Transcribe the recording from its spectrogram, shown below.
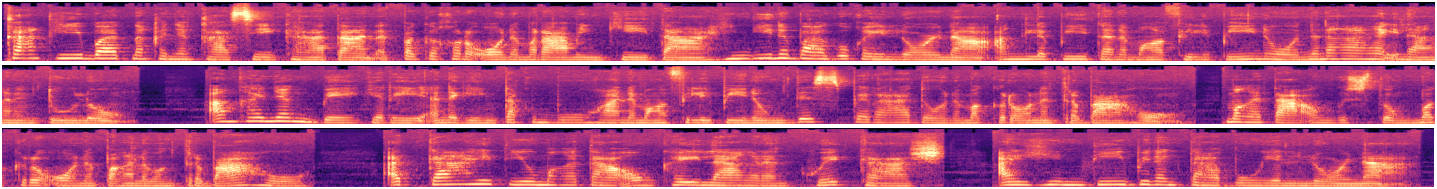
Kaakibat ng kanyang kasikatan at pagkakaroon ng maraming kita, hindi na bago kay Lorna ang lapitan ng mga Filipino na nangangailangan ng tulong. Ang kanyang bakery ang naging takbuhan ng mga Filipinong desperado na magkaroon ng trabaho, mga taong gustong magkaroon ng pangalawang trabaho, at kahit yung mga taong kailangan ng quick cash ay hindi pinagtabuyan Lorna.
